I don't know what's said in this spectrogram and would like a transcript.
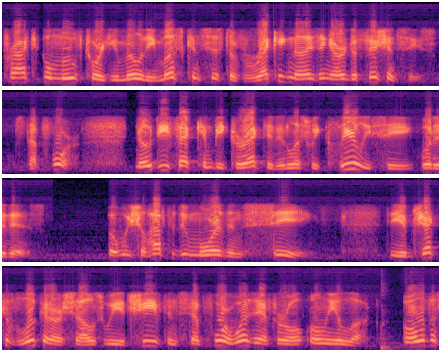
practical move toward humility must consist of recognizing our deficiencies. Step four. No defect can be corrected unless we clearly see what it is. But we shall have to do more than see. The objective look at ourselves we achieved in step four was, after all, only a look. All of us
